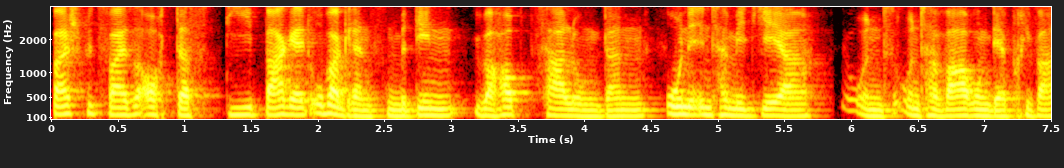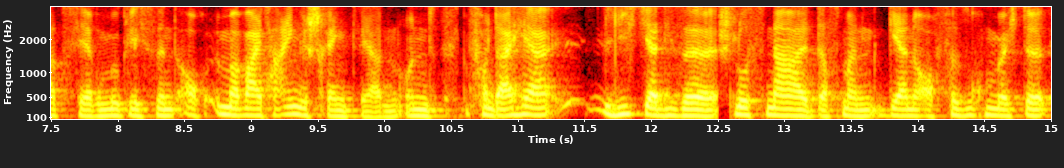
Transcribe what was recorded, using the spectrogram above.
beispielsweise auch, dass die Bargeldobergrenzen, mit denen überhaupt Zahlungen dann ohne Intermediär und unter Wahrung der Privatsphäre möglich sind, auch immer weiter eingeschränkt werden. Und von daher liegt ja dieser Schluss nahe, dass man gerne auch versuchen möchte,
